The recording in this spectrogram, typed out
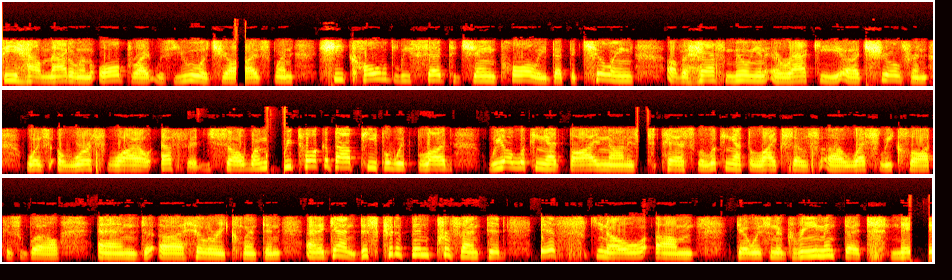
see how Madeleine Albright was eulogized when she coldly said to Jane Pauley that the killing of a half million Iraqi uh, children was a worthwhile effort. So when we talk about people with blood, we are looking at Biden on his past. We're looking at the likes of uh, Wesley Clark as well and uh, Hillary Clinton. And again, this could have been prevented if, you know, um, there was an agreement that uh,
